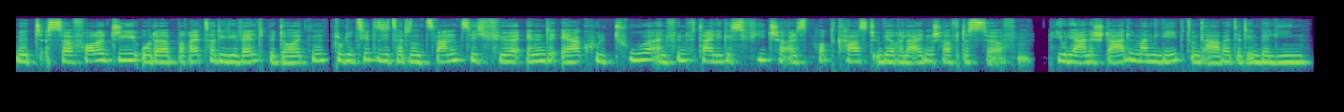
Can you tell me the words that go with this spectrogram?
mit Surfology oder Bretter, die die Welt bedeuten, produzierte sie 2020 für NDR Kultur ein fünfteiliges Feature als Podcast über ihre Leidenschaft des Surfen. Juliane Stadelmann lebt und arbeitet in Berlin.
